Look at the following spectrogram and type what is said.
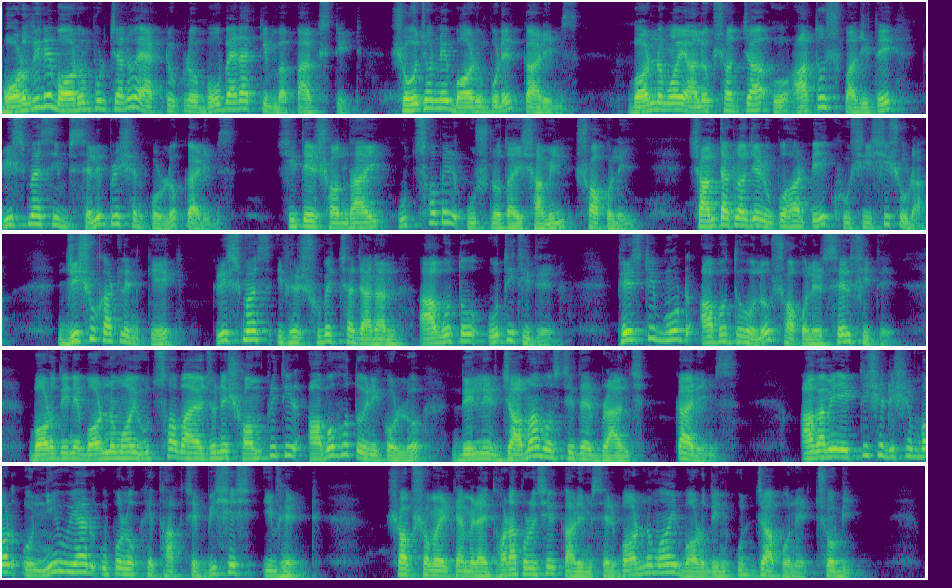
বড়দিনে বহরমপুর যেন এক টুকরো বউ ব্যারাক কিংবা পার্ক স্ট্রিট, সৌজন্যে বহরমপুরের কারিমস। বর্ণময় আলোকসজ্জা ও আতশবাজিতে ক্রিসমাস ইভ সেলিব্রেশন করল কারিমস। শীতের সন্ধ্যায় উৎসবের উষ্ণতায় সামিল সকলেই। সান্তাক্লজের উপহার পেয়ে খুশি শিশুরা। যিশু কাটলেন কেক, ক্রিসমাস ইভের শুভেচ্ছা জানান আগত অতিথিদের। ফেস্টিভ মুড আবদ্ধ হলো সকলের সেলফিতে। বড়দিনে বর্ণময় উৎসব আয়োজনে সম্প্রীতির আবহ তৈরি করল দিল্লির জামা মসজিদের ব্রাঞ্চ কারিমস। আগামী একত্রিশে ডিসেম্বর ও নিউ ইয়ার উপলক্ষে থাকছে বিশেষ ইভেন্ট। সব সময়ের ক্যামেরায় ধরা পড়েছে কারিমসের বর্ণময় বড়দিন উদযাপনের ছবি।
